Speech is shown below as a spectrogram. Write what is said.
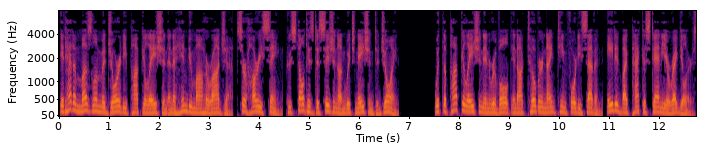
It had a Muslim-majority population and a Hindu Maharaja, Sir Hari Singh, who stalled his decision on which nation to join. With the population in revolt in October 1947, aided by Pakistani irregulars,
